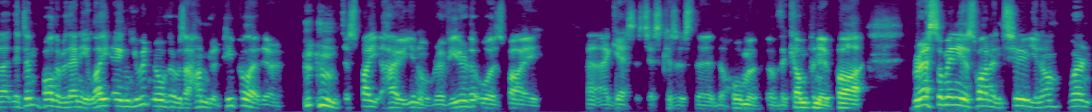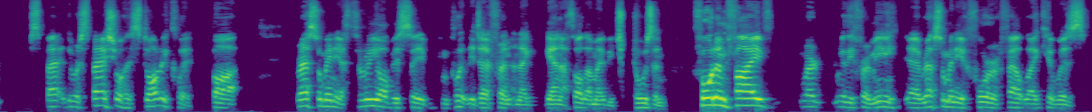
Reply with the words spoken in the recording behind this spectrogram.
Uh, they didn't bother with any lighting. You wouldn't know there was a hundred people out there. despite how you know revered it was by. Uh, I guess it's just because it's the, the home of, of the company. But WrestleMania's one and two, you know, weren't spe- they were special historically, but WrestleMania three obviously completely different. And again, I thought that might be chosen. Four and five weren't really for me. Uh, WrestleMania four felt like it was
